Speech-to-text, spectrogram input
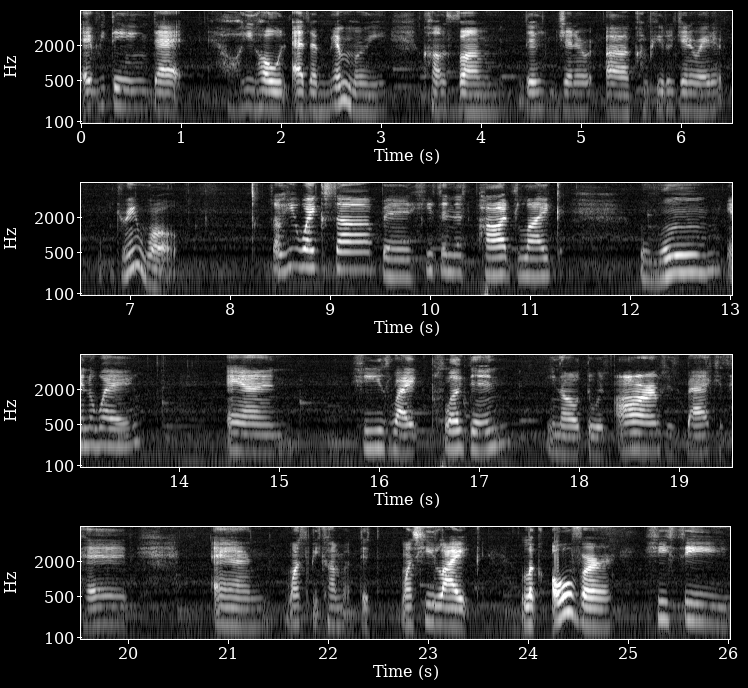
Everything that he holds as a memory comes from this gener- uh, computer generated dream world. So he wakes up and he's in this pod like womb in a way. And he's like plugged in, you know, through his arms, his back, his head. And once become once he like look over, he see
